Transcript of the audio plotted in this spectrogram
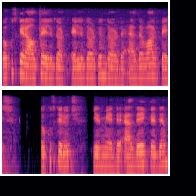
Dokuz kere altı 54. 54'ün 4'ü. Elde var 5. 9 kere 3 27. Elde ekledim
